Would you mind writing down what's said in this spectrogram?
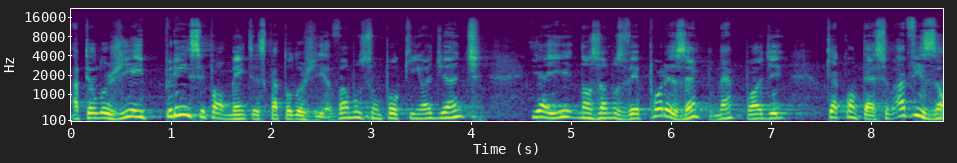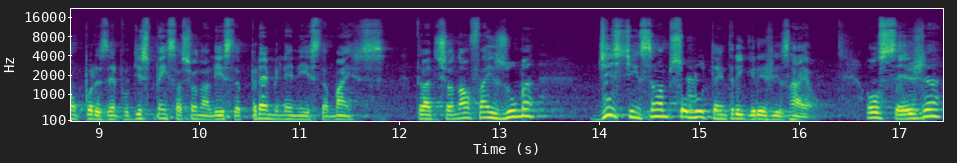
a teologia e principalmente a escatologia. Vamos um pouquinho adiante e aí nós vamos ver, por exemplo, né, pode que acontece. A visão, por exemplo, dispensacionalista, pré-milenista mais tradicional faz uma distinção absoluta entre igreja e Israel. Ou seja,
